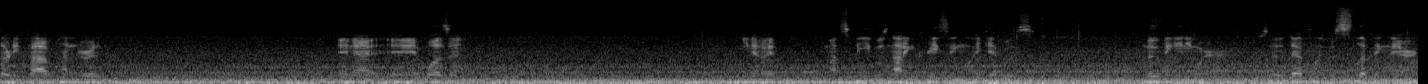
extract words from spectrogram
3,500, and, I, and it wasn't you know, it, my speed was not increasing like it was moving anywhere. So it definitely was slipping there.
